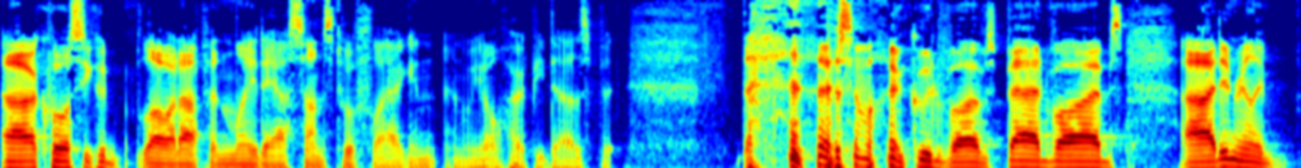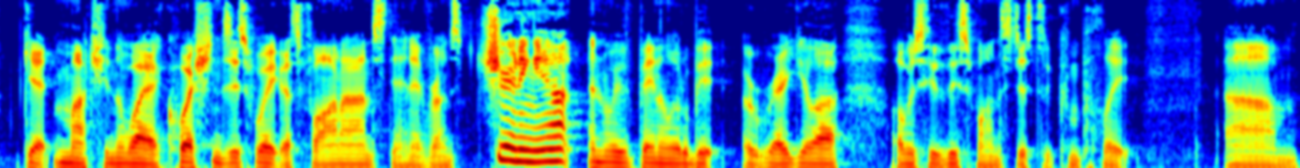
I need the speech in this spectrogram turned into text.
Uh, of course, he could blow it up and lead our Suns to a flag, and, and we all hope he does. But those are my good vibes, bad vibes. Uh, I didn't really get much in the way of questions this week. That's fine. I understand everyone's tuning out, and we've been a little bit irregular. Obviously, this one's just a complete. Um,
